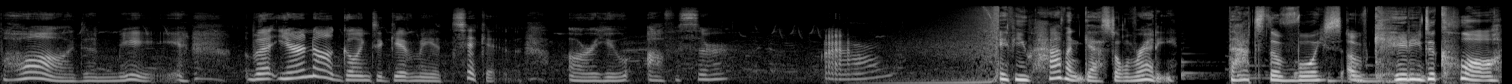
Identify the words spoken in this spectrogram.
Pardon me, but you're not going to give me a ticket, are you, officer? If you haven't guessed already, that's the voice of Kitty DeClaw.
